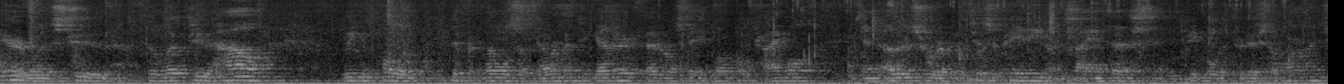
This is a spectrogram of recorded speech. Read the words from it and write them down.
here was to, to look to how we can pull different levels of government together, federal, state, local, tribal, and others who are participating, our scientists and people with traditional knowledge.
